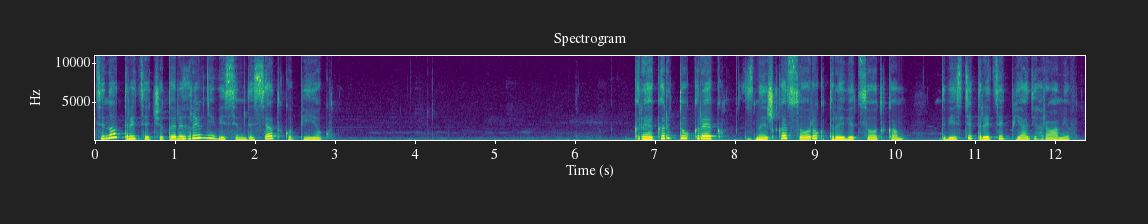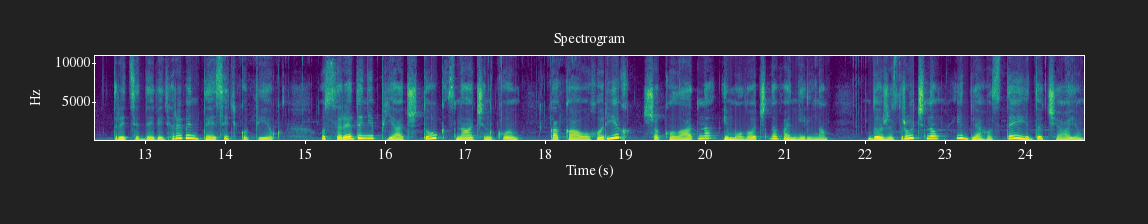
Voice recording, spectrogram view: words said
ціна 34 гривні 80 копійок. Крекер ту крек, знижка 43%, 235 грамів, 39 гривень 10 копійок. Усередині 5 штук з начинкою какао-горіх, шоколадна і молочна ванільна. Дуже зручно і для гостей, і до чаю.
